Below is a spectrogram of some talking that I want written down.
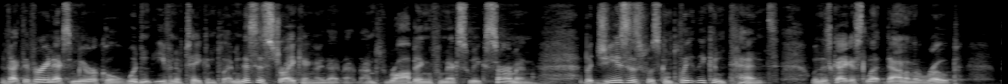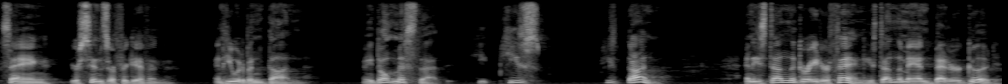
In fact, the very next miracle wouldn't even have taken place. I mean, this is striking. I mean, I'm robbing from next week's sermon. But Jesus was completely content when this guy gets let down on the rope saying, Your sins are forgiven. And he would have been done. I mean, don't miss that. He, he's, he's done. And he's done the greater thing. He's done the man better good.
